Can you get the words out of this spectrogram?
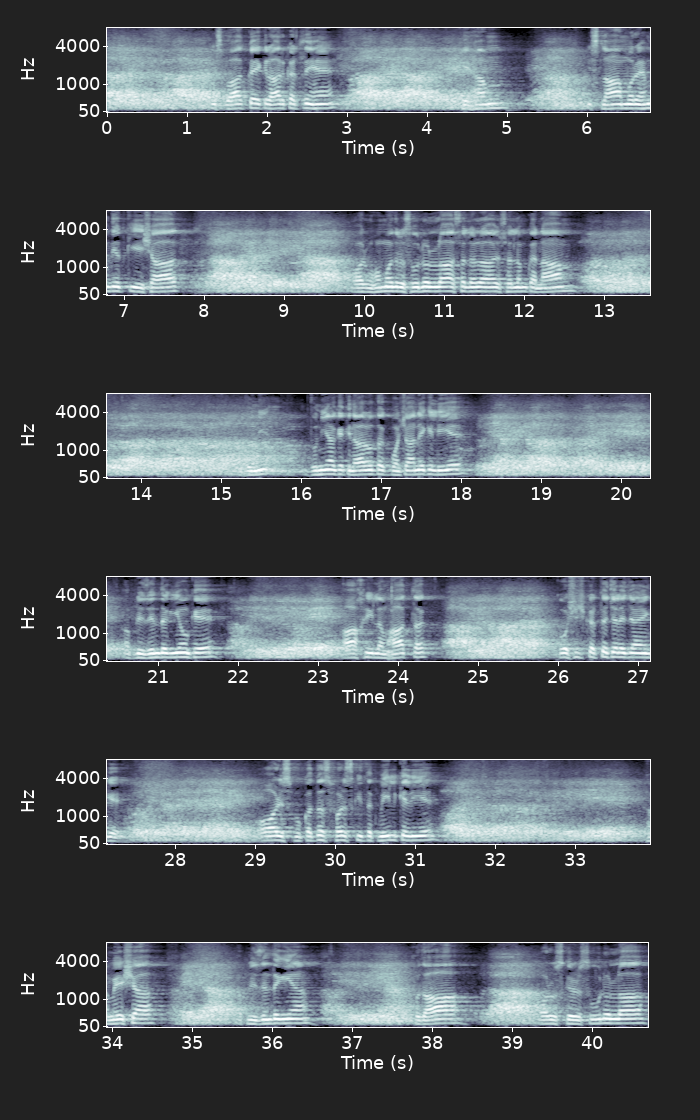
اس بات کا اقرار کرتے ہیں کہ ہم اسلام اور احمدیت کی اشاعت اور محمد رسول اللہ صلی اللہ علیہ وسلم کا نام دنیا کے کناروں تک پہنچانے کے لیے، اپنی زندگیوں کے آخری لمحات تک کوشش کرتے چلے جائیں گے۔ اور اس مقدس فرض کی تکمیل کے لیے ہمیشہ اپنی زندگیاں خدا اور اس کے رسول اللہ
